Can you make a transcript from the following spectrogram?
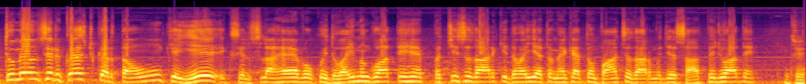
तो मैं उनसे रिक्वेस्ट करता हूँ कि ये एक सिलसिला है वो कोई दवाई मंगवाते हैं पच्चीस हज़ार की दवाई है तो मैं कहता हूँ पाँच हज़ार मुझे साथ भिजवा दें। जी।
